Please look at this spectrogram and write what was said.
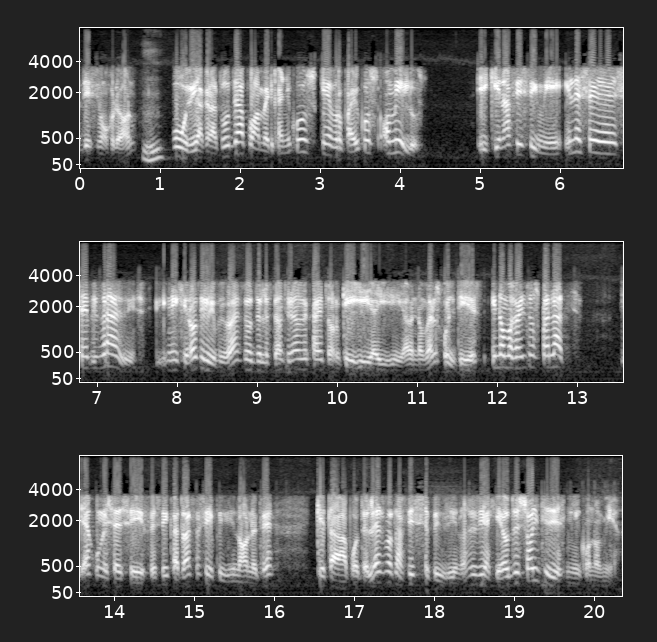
αντίστοιχων χρεών που διακρατούνται από αμερικανικούς και ευρωπαϊκούς ομίλους. Η Κίνα αυτή τη στιγμή είναι σε, σε επιβράδυση. Είναι η χειρότερη επιβράδυση των τελευταίων 30 δεκαετών. Και οι, οι ΗΠΑ είναι ο μεγαλύτερος πελάτης. Έχουν σε ύφεση, η κατάσταση επιδεινώνεται και τα αποτελέσματα αυτής της επιδείνωσης διαχέονται σε όλη τη διεθνή οικονομία.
